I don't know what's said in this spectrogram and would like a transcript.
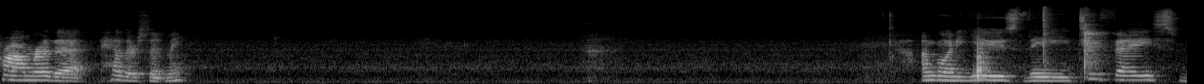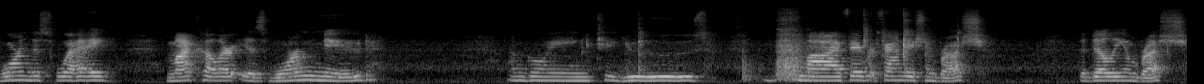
primer that Heather sent me. I'm going to use the Too Faced Born This Way. My color is Warm Nude. I'm going to use my favorite foundation brush, the Delium brush.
